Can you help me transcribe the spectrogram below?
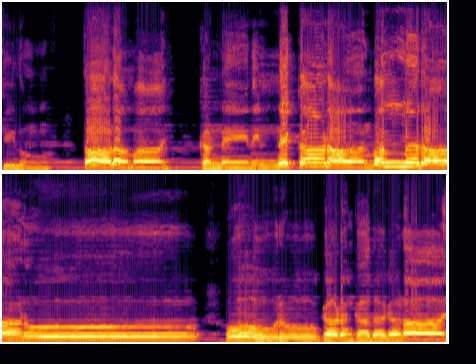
കിലും താളമായി കണ്ണേ നിന്നെ കാണാൻ വന്നതാണോ? ഓരോ കടങ്കഥകളായി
